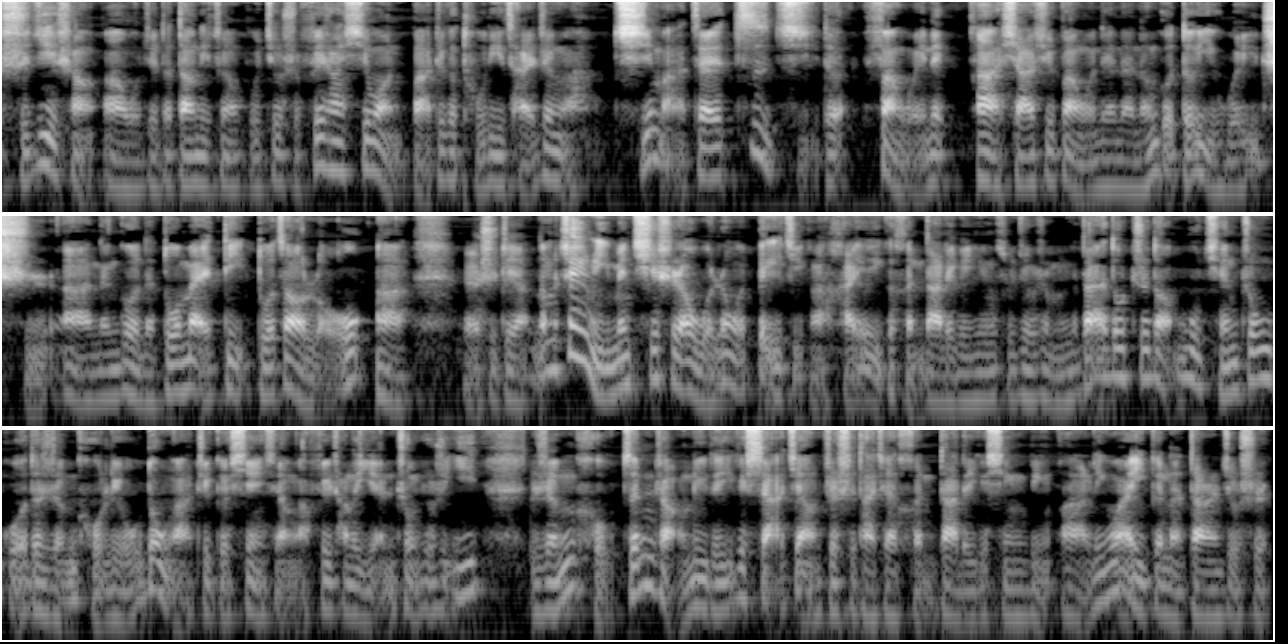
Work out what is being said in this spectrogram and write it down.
实际上啊，我觉得当地政府就是非常希望把这个土地财政啊，起码在自己的范围内啊，辖区范围内呢，能够得以维持啊，能够呢多卖地、多造楼啊，呃是这样。那么这里面其实啊，我认为背景啊，还有一个很大的一个因素就是什么呢？大家都知道，目前中国的人口流动啊，这个现象啊，非常的严重，就是一人口增长率的一个下降，这是大家很大的一个心病啊。另外一个呢，当然就是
